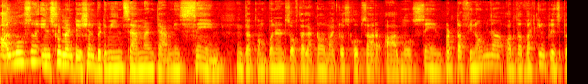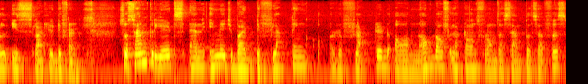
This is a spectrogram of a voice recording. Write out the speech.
Almost the instrumentation between SEM and TEM is same. The components of the electron microscopes are almost same but the phenomena or the working principle is slightly different. So SEM creates an image by deflecting reflected or knocked off electrons from the sample surface.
